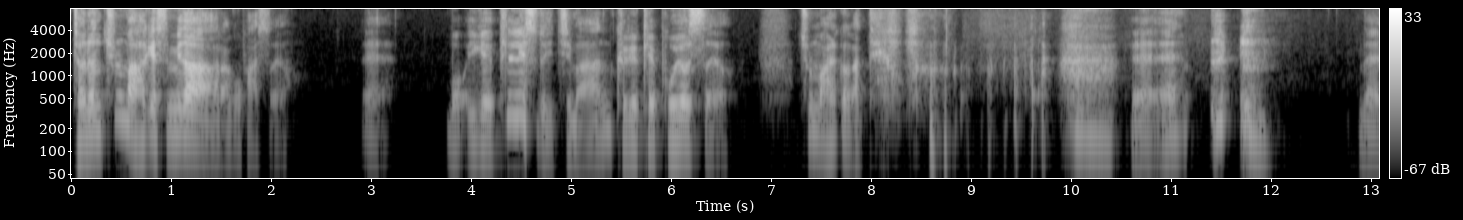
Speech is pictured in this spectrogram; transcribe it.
저는 출마하겠습니다라고 봤어요. 예. 뭐 이게 틀릴 수도 있지만 그렇게 보였어요. 출마할 것 같아요. 예. 네.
